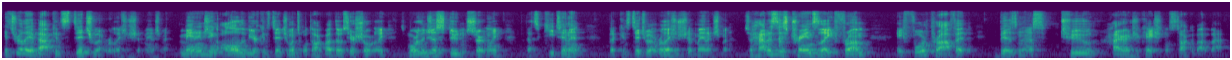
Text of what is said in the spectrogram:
it's really about constituent relationship management, managing all of your constituents. We'll talk about those here shortly. It's more than just students, certainly, that's a key tenant, but constituent relationship management. So how does this translate from a for-profit business to higher education? Let's talk about that.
